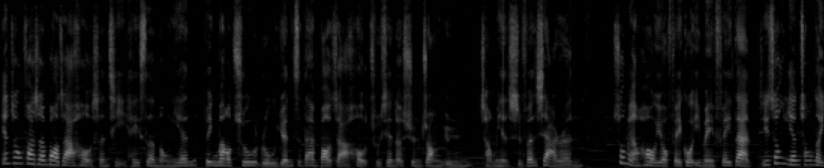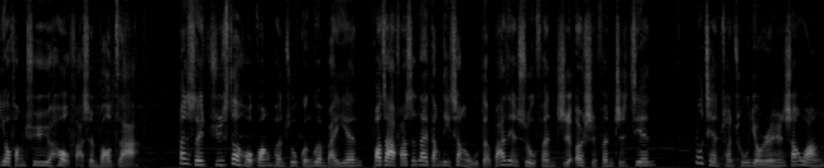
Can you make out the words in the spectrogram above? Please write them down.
烟囱发生爆炸后，升起黑色浓烟，并冒出如原子弹爆炸后出现的蕈状云，场面十分吓人。数秒后，又飞过一枚飞弹，击中烟囱的右方区域后发生爆炸，伴随橘色火光喷出滚滚白烟。爆炸发生在当地上午的八点十五分至二十分之间。目前传出有人员伤亡，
